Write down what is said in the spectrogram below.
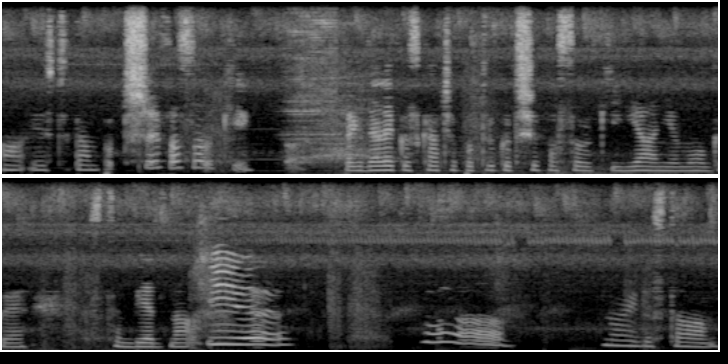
O, jeszcze tam po trzy fasolki. Tak daleko skaczę po tylko trzy fasolki. Ja nie mogę. Jestem biedna. Yeah. Ua. No i dostałam.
